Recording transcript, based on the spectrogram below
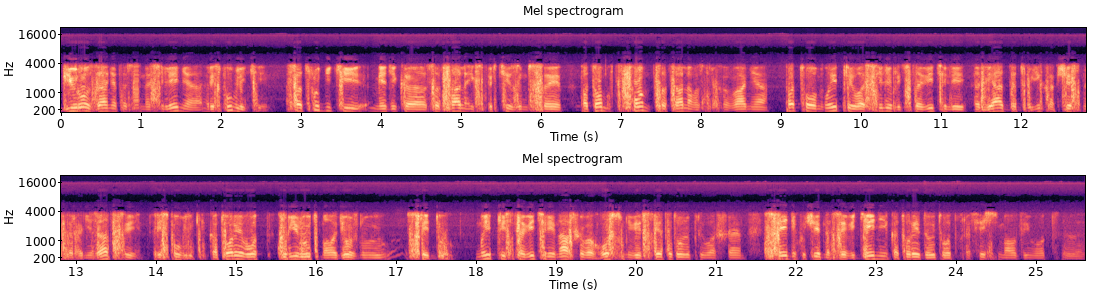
Бюро занятости населения республики, сотрудники медико-социальной экспертизы МСЭ, потом фонд социального страхования, Потом мы пригласили представителей ряда других общественных организаций республики, которые вот курируют молодежную среду. Мы представителей нашего госуниверситета тоже приглашаем, средних учебных заведений, которые дают вот профессии молодым вот э,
